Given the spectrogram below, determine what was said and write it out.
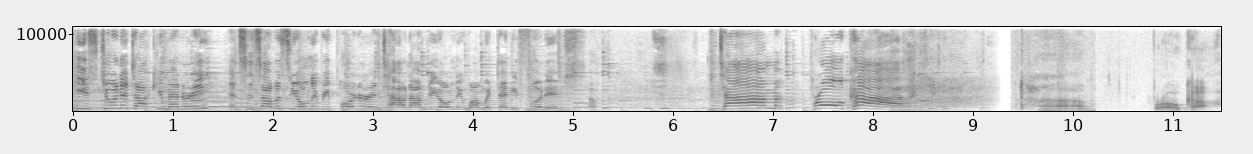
He's doing a documentary, and since I was the only reporter in town, I'm the only one with any footage. So. Tom Brokaw. Tom Brokaw.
